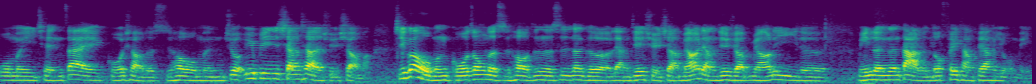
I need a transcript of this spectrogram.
我们以前在国小的时候，我们就因为毕竟是乡下的学校嘛，尽管我们国中的时候真的是那个两间学校，苗栗两间学校，苗栗的。名人跟大人都非常非常有名，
